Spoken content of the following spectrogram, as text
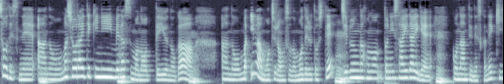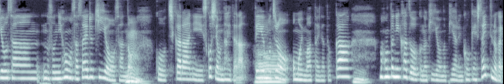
そうですね。うんあの、まあ、将来的に目指すものっていうのが、うんあの、まあ、今はもちろんそのモデルとして、うん自分が本当に最大限、うん。こう、なんていうんですかね、企業さんの、その日本を支える企業さんの、うんこう、力に少しでもなれたらっていうもちろん思いもあったりだとか、うんまあ、本当に数多くの企業の PR に貢献したいっていうのが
